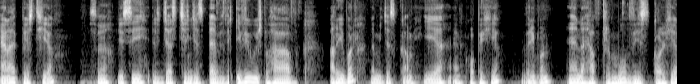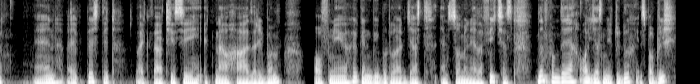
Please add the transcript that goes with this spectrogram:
And I paste here. So you see it just changes everything. If you wish to have a ribbon let me just come here and copy here the ribbon. And I have to remove this code here. And I paste it like that. You see it now has a ribbon of new. You can be able to adjust and so many other features. Then from there all you just need to do is publish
